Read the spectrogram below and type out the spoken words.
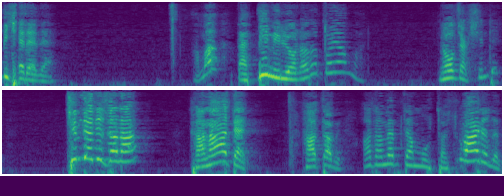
Bir kerede. Ama ben bir milyona da doyan var. Ne olacak şimdi? Kim dedi sana? Kanaat et. Ha tabi. Adam hepten muhtaç. Bu ayrıdır.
